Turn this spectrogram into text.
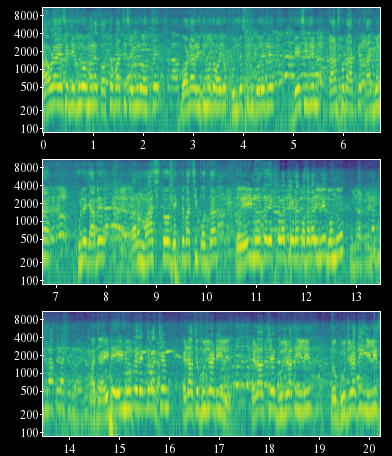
হাওড়া এসে যেগুলো মানে তথ্য পাচ্ছি সেগুলো হচ্ছে বর্ডার রীতিমতো হয়তো খুলতে শুরু করেছে। বেশি দিন ট্রান্সপোর্ট আটকে থাকবে না খুলে যাবে। কারণ মাছ তো দেখতে পাচ্ছি পদ্মার। তো এই মুহূর্তে দেখতে পাচ্ছি এটা কতকার ইলিশ বন্ধু? দাদা এটা আচ্ছা এই মুহূর্তে দেখতে পাচ্ছেন এটা হচ্ছে গুজরাটি ইলিশ। এটা হচ্ছে গুজরাটি ইলিশ। তো গুজরাটি ইলিশ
